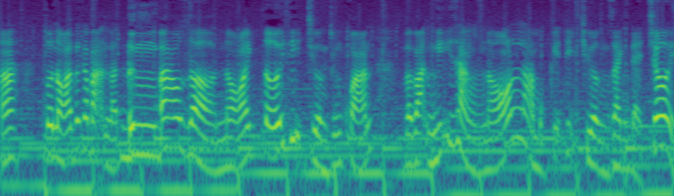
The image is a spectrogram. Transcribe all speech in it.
ha, tôi nói với các bạn là đừng bao giờ nói tới thị trường chứng khoán. Và bạn nghĩ rằng nó là một cái thị trường dành để chơi.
